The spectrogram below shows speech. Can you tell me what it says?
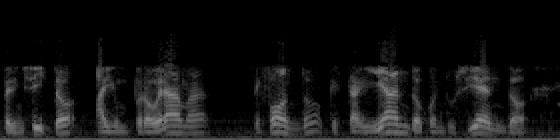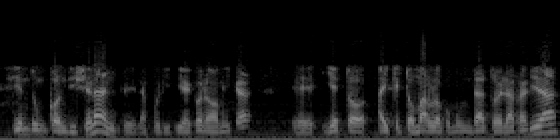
pero insisto, hay un programa de fondo que está guiando, conduciendo, siendo un condicionante de la política económica, eh, y esto hay que tomarlo como un dato de la realidad.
